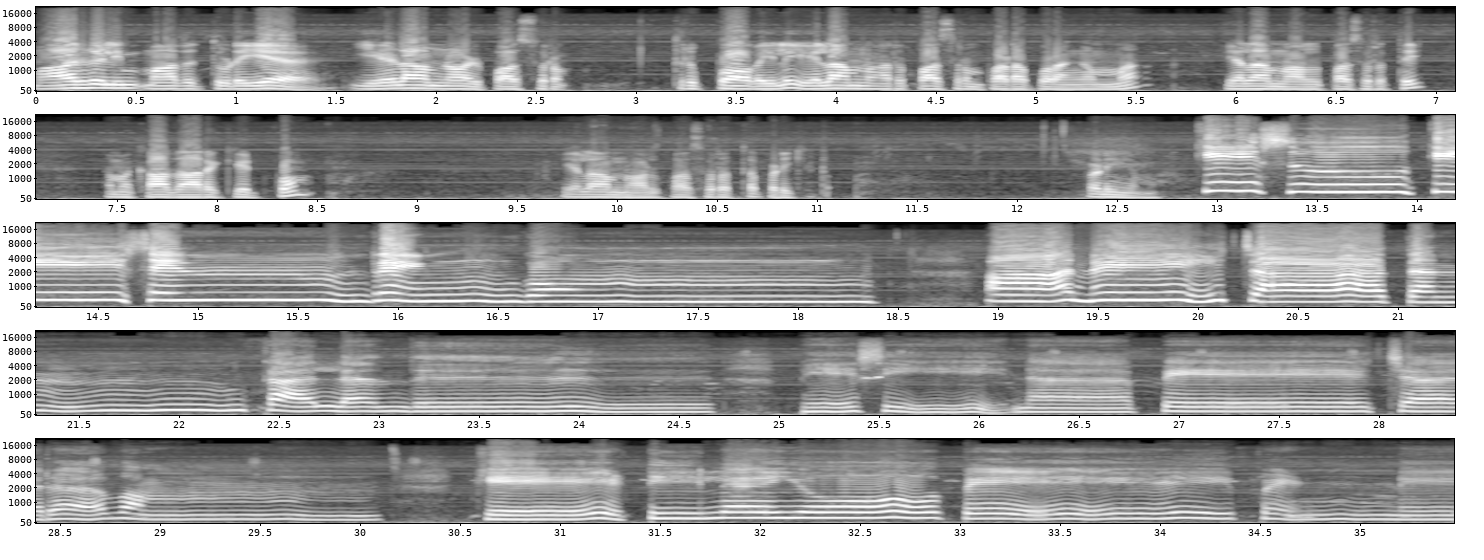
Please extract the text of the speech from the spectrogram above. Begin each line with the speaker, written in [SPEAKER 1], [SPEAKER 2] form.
[SPEAKER 1] மார்கழி மாதத்துடைய ஏழாம் நாள் பாசுரம். திருப்பாவையில் ஏழாம் நாள் பாசுரம் பாட போகிறாங்க அம்மா. ஏழாம் நாள் பாசுரத்தை நம்ம காதார கேட்போம். ஏழாம் நாள் பாசுரத்தை படிக்கட்டும். படிங்கம்மா.
[SPEAKER 2] கேசு கேசென்றெங்கும் ஆனை சாத்தன் கலந்து பேசின பேச்சரவம் கேட்டிலையோ பேய் பெண்ணே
